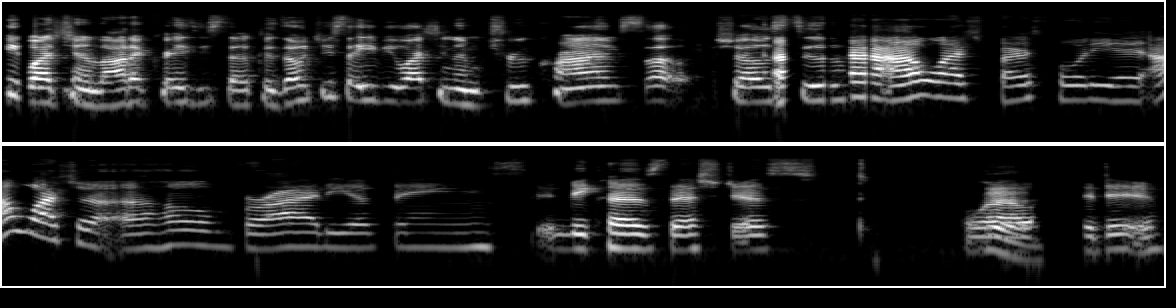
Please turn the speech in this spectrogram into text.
be watching a lot of crazy stuff because don't you say you be watching them true crime so- shows uh, too? I, I watch First 48. I watch a, a whole variety of things because that's just what I like to do.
